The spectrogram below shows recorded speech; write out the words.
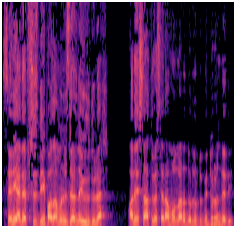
seni edepsiz deyip adamın üzerine yürüdüler. Aleyhisselatü vesselam onları durdurdu. Bir durun dedi.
